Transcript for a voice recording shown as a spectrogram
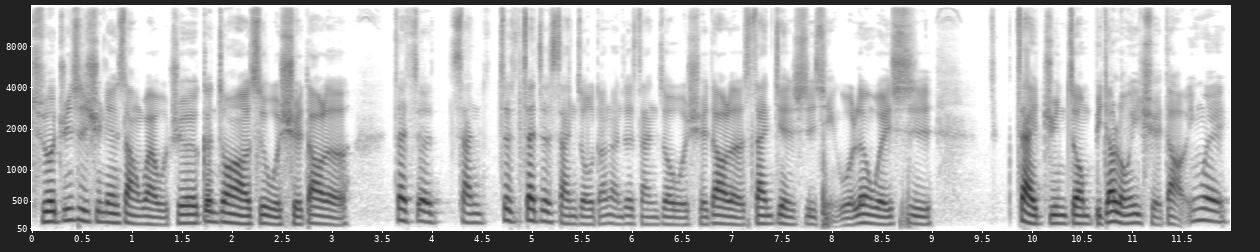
除了军事训练上外，我觉得更重要的是我学到了。在这三这在这三周，短短这三周，我学到了三件事情。我认为是在军中比较容易学到，因为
